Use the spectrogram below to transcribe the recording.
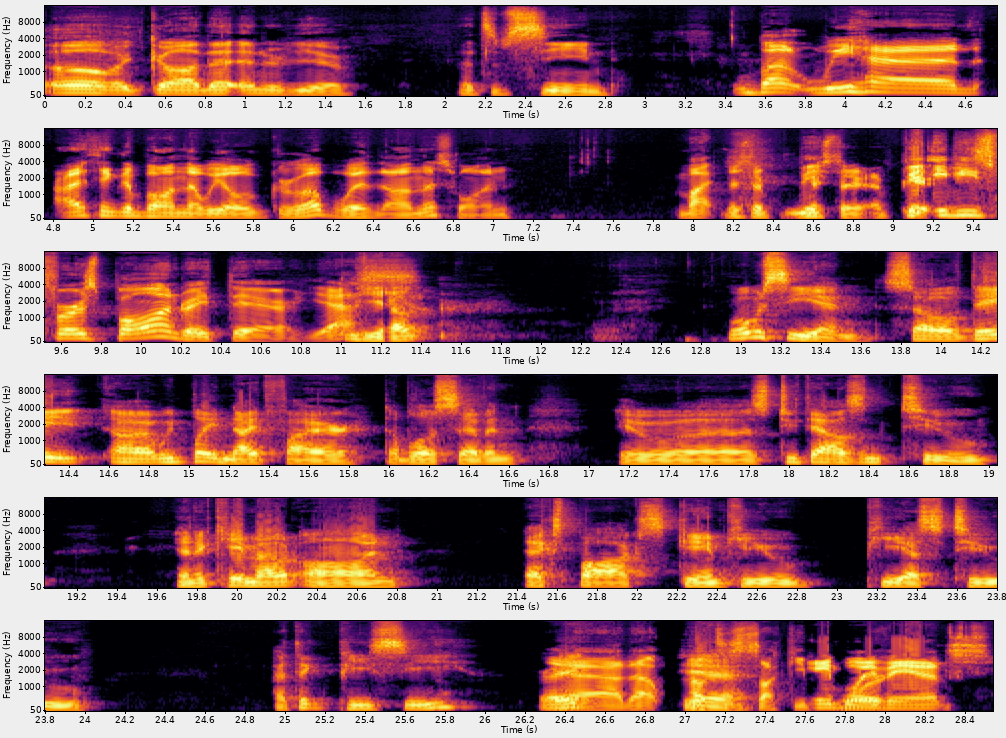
Oh my god, that interview. That's obscene. But we had, I think, the Bond that we all grew up with on this one. My Mr. Mr. Appear- baby's first Bond right there. Yes. Yep. What was he in? So they uh, we played Nightfire 007. It was 2002, and it came out on Xbox, GameCube, PS2, I think PC. Right? Yeah, that, that Yeah. was a sucky Game Boy. Advance.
